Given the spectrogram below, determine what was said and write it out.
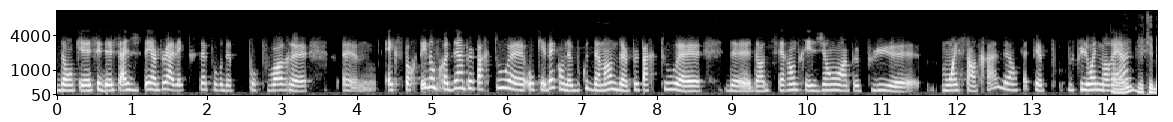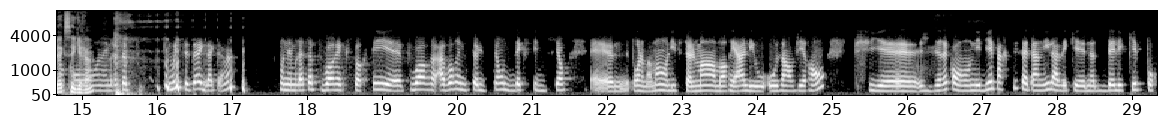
Donc, c'est de s'ajuster un peu avec tout ça pour, de, pour pouvoir euh, exporter nos produits un peu partout euh, au Québec. On a beaucoup de demandes d'un peu partout euh, de, dans différentes régions un peu plus moins centrales, en fait, plus loin de Montréal. Ah le Québec, c'est grand. oui, c'est ça, exactement. On aimerait ça pouvoir exporter, pouvoir avoir une solution d'expédition. pour le moment, on livre seulement à Montréal et aux, environs. Puis, je dirais qu'on est bien parti cette année là, avec notre belle équipe pour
